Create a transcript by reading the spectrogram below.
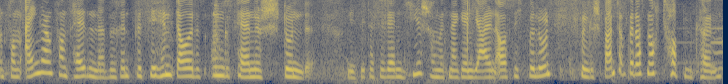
und vom Eingang vom Felsenlabyrinth bis hierhin dauert es ungefähr eine Stunde. Und ihr seht, dass wir werden hier schon mit einer genialen Aussicht belohnt. Ich bin gespannt, ob wir das noch toppen können.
